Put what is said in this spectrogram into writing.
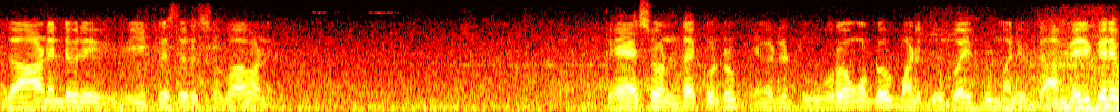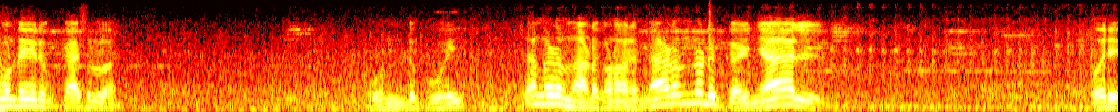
അതാണ് എന്റെ ഒരു വീക്ക്നെസ് ഒരു സ്വഭാവമാണ്. ക്യാഷ് ഉണ്ടാക്കിക്കൊണ്ടും എങ്ങോട്ടും ടൂറും കൊണ്ടുപോകും. മണി ദുബായിക്കും മണി അമേരിക്കനെ കൊണ്ടുവരും ക്യാഷ് വരും ക്യാഷുള്ളവൻ കൊണ്ടുപോയി. അങ്ങോട്ട് നടക്കണമല്ലോ നടന്നിട്ട് കഴിഞ്ഞാൽ ഒരു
